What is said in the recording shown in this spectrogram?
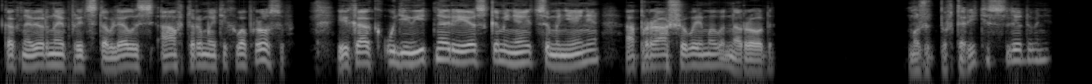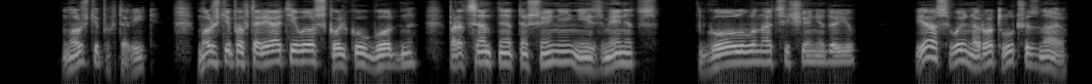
как, наверное, представлялось автором этих вопросов, и как удивительно резко меняется мнение опрашиваемого народа. Может, повторить исследование? Можете повторить. Можете повторять его сколько угодно. Процентные отношения не изменятся. Голову на отсечение даю. Я свой народ лучше знаю.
